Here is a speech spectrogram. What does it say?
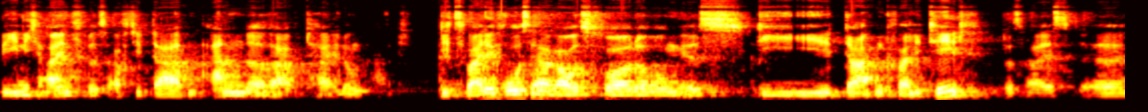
wenig Einfluss auf die Daten anderer Abteilungen hat. Die zweite große Herausforderung ist die Datenqualität. Das heißt, äh,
